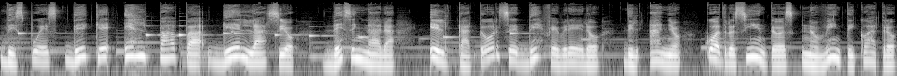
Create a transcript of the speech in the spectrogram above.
Después de que el Papa Gelasio designara el 14 de febrero del año 494,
